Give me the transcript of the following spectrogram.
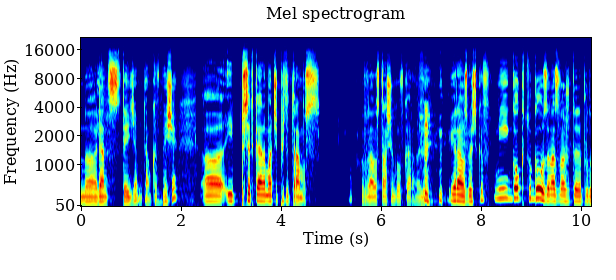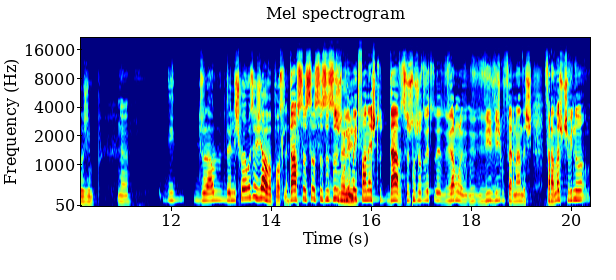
на Алианс Стадиум, там къв беше, а, и след края на матча питат Рамос. Роналдо страшен гол вкара, нали? и Рамос беше такъв, ми гол като гол, за нас важното е да продължим. да. И Роналдо дали ще му се жалва после. Да, също Нали? има и това нещо. Да, всъщност, защото вярно, виж, го Фернандеш. Фернандеш очевидно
